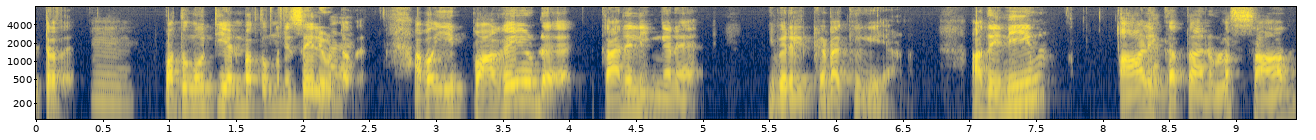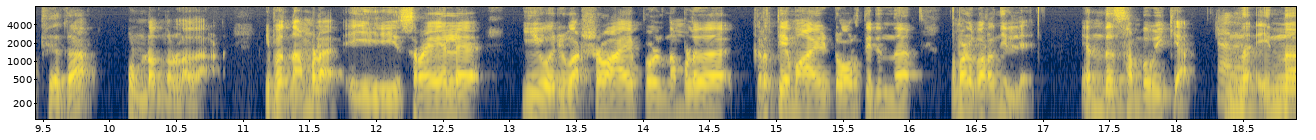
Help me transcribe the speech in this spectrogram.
ഇട്ടത്. പത്ത് നൂറ്റി എൺപത്തി ഒന്ന് മിസൈൽ വിട്ടത് അപ്പൊ ഈ പകയുടെ കനൽ ഇങ്ങനെ ഇവരിൽ കിടക്കുകയാണ്. അത് ഇനിയും ആളിക്കത്താനുള്ള സാധ്യത ഉണ്ടെന്നുള്ളതാണ്. ഇപ്പൊ നമ്മൾ ഈ ഇസ്രായേൽ ഈ ഒരു വർഷമായപ്പോൾ നമ്മൾ കൃത്യമായിട്ട് ഓർത്തിരുന്ന് നമ്മൾ പറഞ്ഞില്ലേ എന്ത് സംഭവിക്കാം? ഇന്ന് ഇന്ന്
